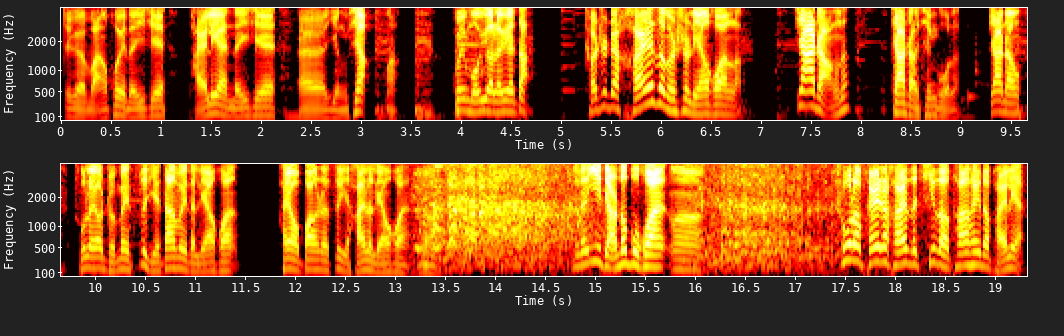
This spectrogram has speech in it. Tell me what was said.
这个晚会的一些排练的一些呃影像啊，规模越来越大。可是这孩子们是联欢了，家长呢？家长辛苦了。家长除了要准备自己单位的联欢，还要帮着自己孩子联欢，啊那 一点都不欢啊。除了陪着孩子起早贪黑的排练，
